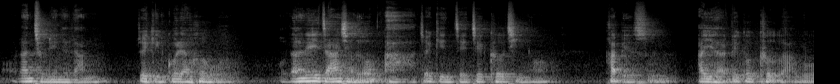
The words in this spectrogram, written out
哦，咱厝里的人最近过了好无？咱你早想讲啊，最近这这考试吼，特别顺，哎呀要搁考啊，无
